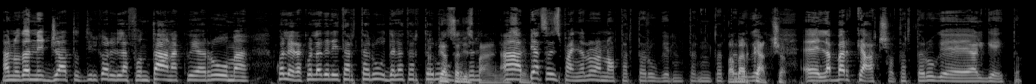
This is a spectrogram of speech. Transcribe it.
Hanno danneggiato, ti ricordi la fontana qui a Roma? Qual era? Quella delle tartarughe, della tartaruga? Piazza di Spagna. Ah, sì. Piazza di Spagna, allora no, tartarughe. tartarughe la barcaccia. Eh, la barcaccia, tartarughe al ghetto.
